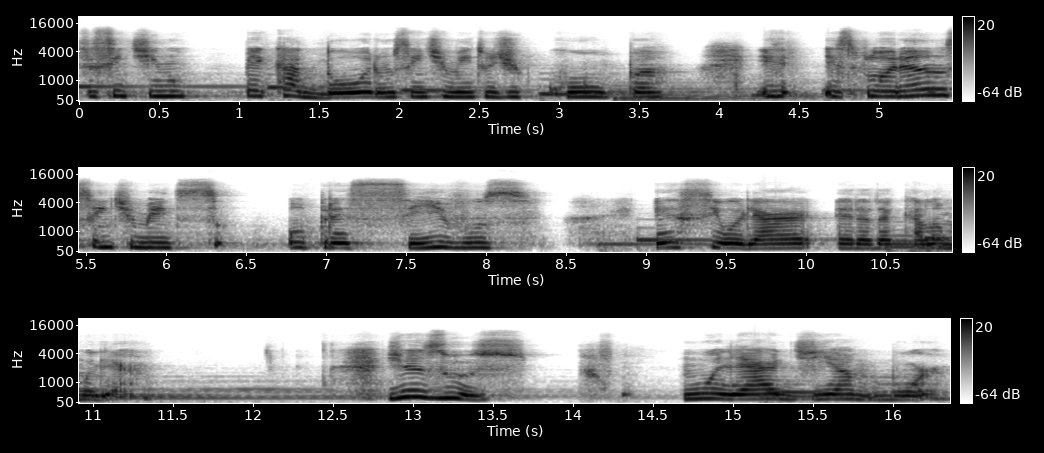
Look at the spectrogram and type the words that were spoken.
se sentindo pecador, um sentimento de culpa, explorando sentimentos opressivos. Esse olhar era daquela mulher. Jesus, um olhar de amor.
